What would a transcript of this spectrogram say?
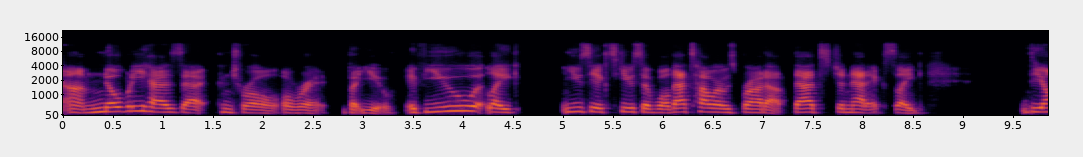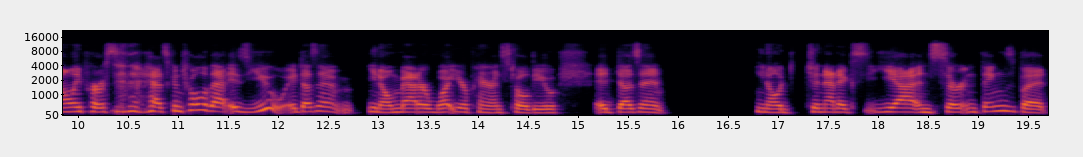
um nobody has that control over it but you. If you like use the excuse of well that's how i was brought up. That's genetics like the only person that has control of that is you. It doesn't you know matter what your parents told you. It doesn't you know genetics yeah and certain things but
